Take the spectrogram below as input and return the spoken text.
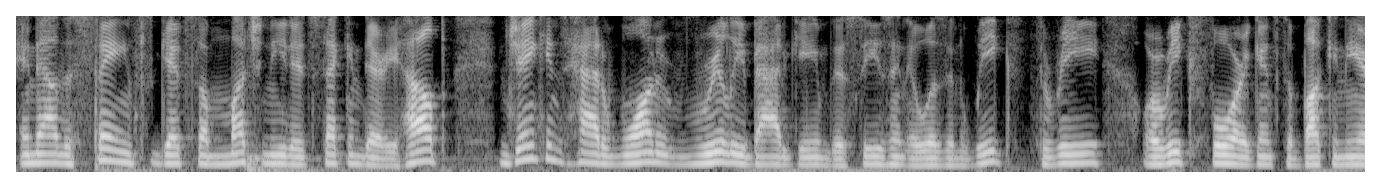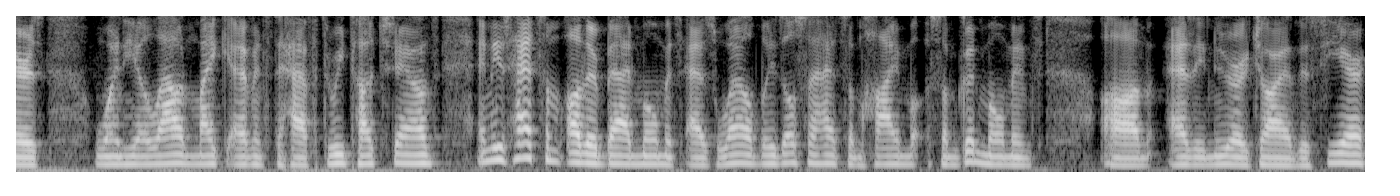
and now the Saints get some much needed secondary help. Jenkins had one really bad game this season. It was in week three or week four against the Buccaneers when he allowed Mike Evans to have three touchdowns, and he's had some other bad moments as well, but he's also had some high, some good moments um, as a New York Giant this year.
